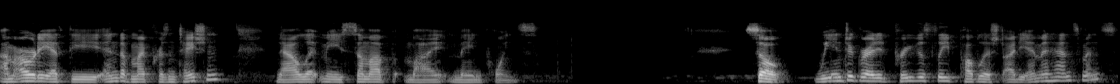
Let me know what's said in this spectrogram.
I'm already at the end of my presentation. Now let me sum up my main points. So we integrated previously published IDM enhancements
